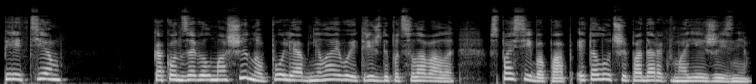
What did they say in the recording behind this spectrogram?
Перед тем, как он завел машину, Поля обняла его и трижды поцеловала. «Спасибо, пап, это лучший подарок в моей жизни».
